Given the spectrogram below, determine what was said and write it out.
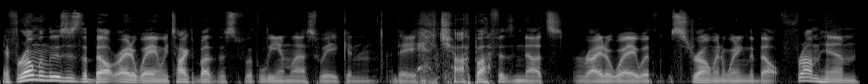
If Roman loses the belt right away, and we talked about this with Liam last week, and they chop off his nuts right away with Strowman winning the belt from him,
